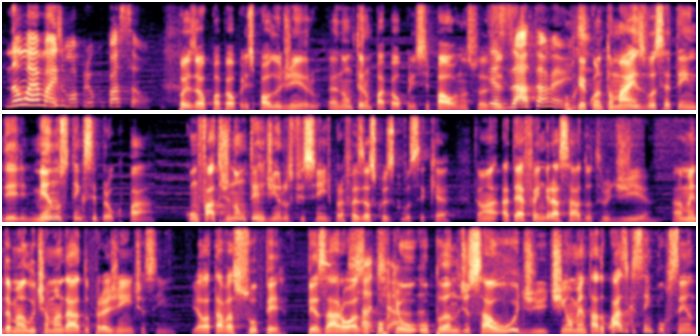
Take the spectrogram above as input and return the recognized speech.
não é mais uma preocupação. Pois é, o papel principal do dinheiro é não ter um papel principal na sua vida. Exatamente. Porque quanto mais você tem dele, menos tem que se preocupar com o fato de não ter dinheiro suficiente para fazer as coisas que você quer. Então, até foi engraçado outro dia, a mãe da Malu tinha mandado pra gente assim, e ela tava super pesarosa Chateada. porque o, o plano de saúde tinha aumentado quase que 100%.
